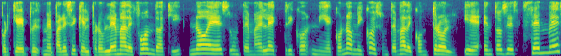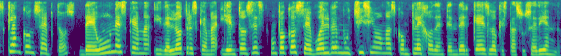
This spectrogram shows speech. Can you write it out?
porque pues, me parece que el problema de fondo aquí no es un tema eléctrico, ni económico, es un tema de control. Y eh, entonces se mezclan conceptos de un esquema y del otro esquema y entonces un poco se vuelve muchísimo más complejo de entender qué es lo que está sucediendo.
